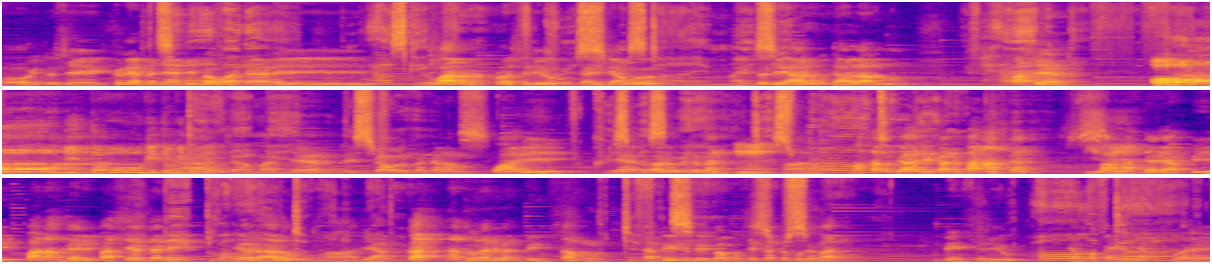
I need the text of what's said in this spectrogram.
Oh itu sih kelihatannya dibawa dari luar Pulau Seliu dari Jawa. Nah itu diaruk dalam pasir. Oh, gitu, gitu, gitu. Diaruk dalam pasir, digaulkan dalam kuali, diaruk-aruk gitu kan. Hmm. Nah, masak juga di karena panas kan? Iya, panas dari api, panas dari pasir tadi, diaruk-aruk, nah, diangkat, langsung lagi ping sama. Tapi lebih bagusnya kata dengan ping seliu yang pakai minyak goreng.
